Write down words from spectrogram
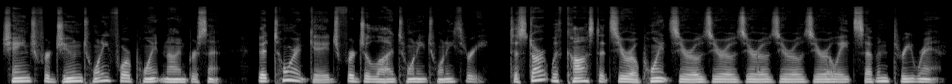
change for June 24.9%. BitTorrent gauge for July 2023. To start with cost at 0.0000873 Rand,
